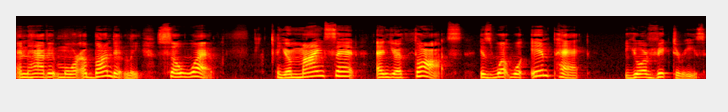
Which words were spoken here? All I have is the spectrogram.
and have it more abundantly. So, what? Your mindset and your thoughts is what will impact your victories.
